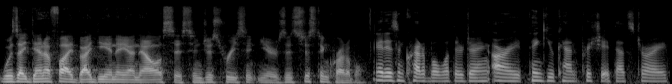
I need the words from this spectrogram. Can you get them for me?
was identified by DNA analysis in just recent years. It's just incredible. It is incredible what they're doing. All right, thank you, Ken. Appreciate that story.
